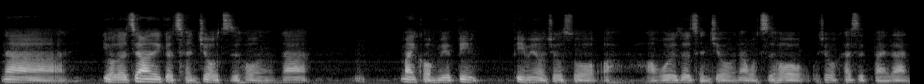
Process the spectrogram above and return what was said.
那。有了这样一个成就之后呢，他 Michael 没有并并没有就说啊，好，我有这个成就，那我之后我就开始摆烂，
